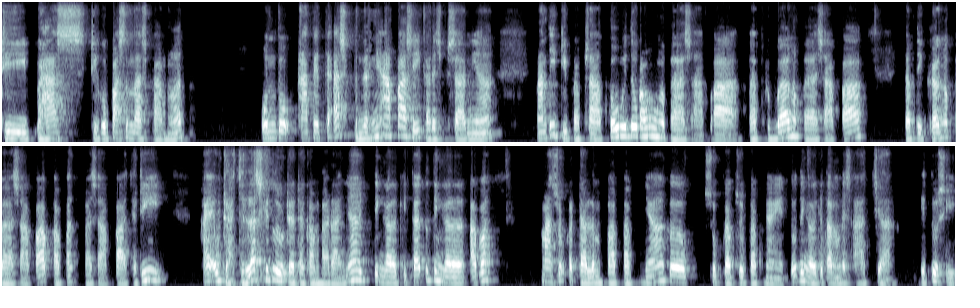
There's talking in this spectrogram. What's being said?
dibahas dikupas tuntas banget. Untuk KTTA sebenarnya apa sih garis besarnya? Nanti di bab satu itu kamu ngebahas apa? Bab dua ngebahas apa? Bab tiga ngebahas apa? Bab empat ngebahas apa? Jadi kayak udah jelas gitu loh udah ada gambarannya. Tinggal kita itu tinggal apa masuk ke dalam bab-babnya ke subbab-subbabnya itu tinggal kita nulis aja. Itu sih.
